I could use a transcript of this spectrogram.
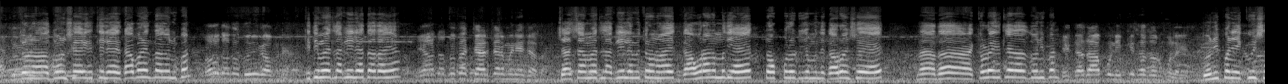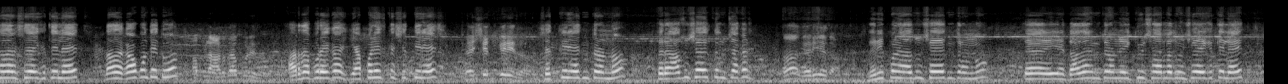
दोन शेअर घेतलेले आहेत. का पण आहेत ना दोन्ही पण? हो दादा दोन्ही गाव किती महिन्यात लागलेले आहेत आता हे आता दादा चार चार महिन्याचे आता चार चार महिन्यात लागलेले मित्रांनो आहेत. गावरांमध्ये आहेत टॉप क्वालिटीच्या मध्ये गावरान शेळ्या आहेत. दादा केवढे घेतले दादा दोन्ही पण? दादा आपण एकवीस हजार रुपये लागेल दोन्ही पण एकवीस हजार शेळ्या घेतलेले आहेत. दादा गाव कोणतं आहे तू आपला अर्धापूर आहे दादा. अर्धापूर आहे का? व्यापारी आहेत का? शेतकरी आहेत? शेतकरी आहे दादा. शेतकरी आहेत मित्रांनो. तर अजून शेळ्या आहेत तुमच्याकडे? हा घरी येतात घरी पण अजून शेळ्या आहेत मित्रांनो. तर दादा मित्रांनो एकवीस हजारला दोन शेळ्या घेतलेल्या आहेत.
